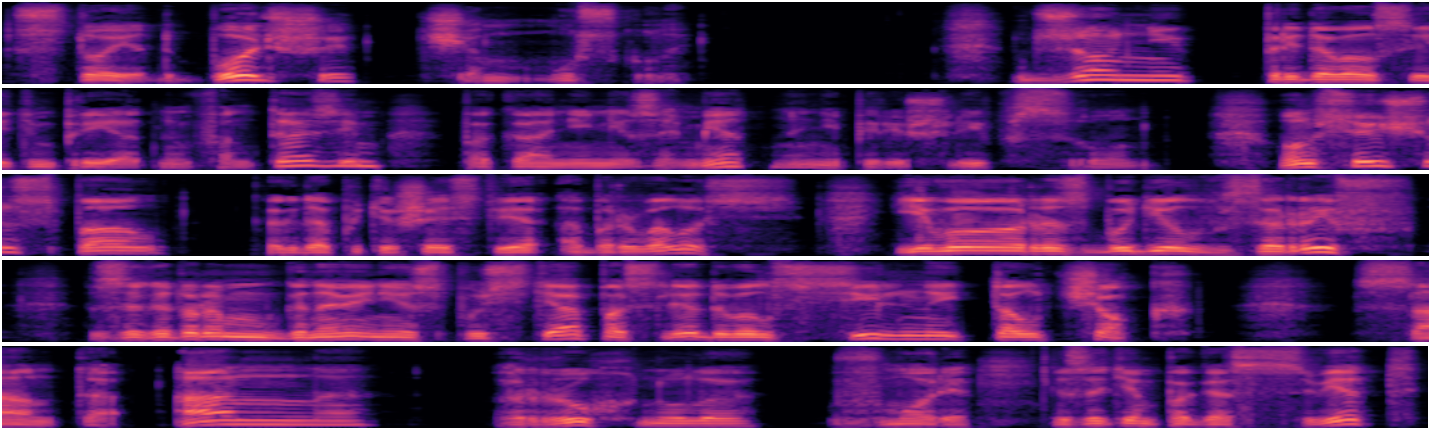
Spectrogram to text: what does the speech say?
стоят больше, чем мускулы. Джонни предавался этим приятным фантазиям, пока они незаметно не перешли в сон. Он все еще спал, когда путешествие оборвалось. Его разбудил взрыв, за которым мгновение спустя последовал сильный толчок. Санта-Анна рухнула в море. Затем погас свет,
